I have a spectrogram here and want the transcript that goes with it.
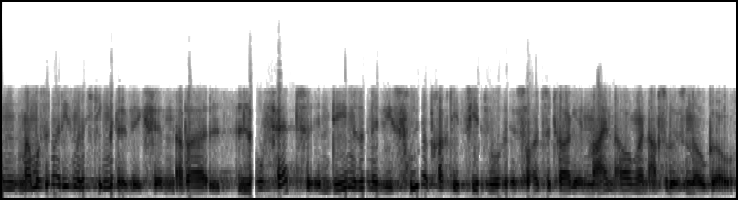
man muss immer diesen richtigen Mittelweg finden. Aber Low Fat in dem Sinne, wie es früher praktiziert wurde, ist heutzutage in meinen Augen ein absolutes No-Go.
